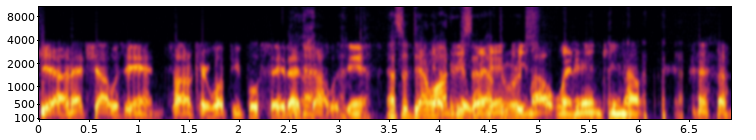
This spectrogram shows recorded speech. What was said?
Yeah, and that shot was in. So I don't care what people say. That shot was in. That's what Dan I guess Wanderer it said went afterwards. in, came out, went in, came out.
